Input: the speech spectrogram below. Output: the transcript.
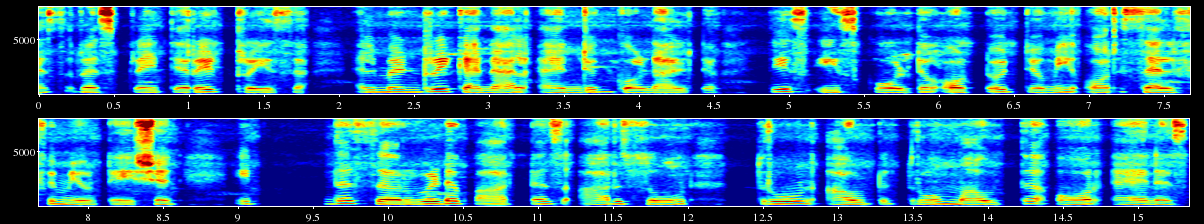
as respiratory tract, alimentary canal and gonad. This is called autotomy or self-mutation. It, the served parts are soon thrown out through mouth or anus.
